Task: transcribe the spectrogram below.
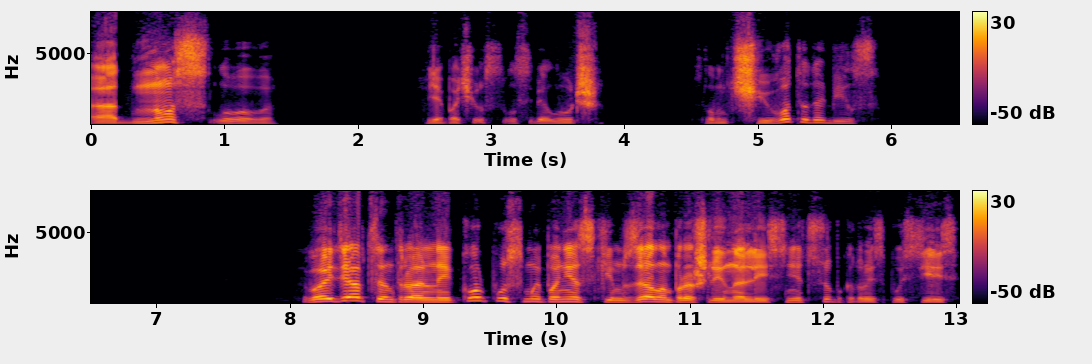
Одно слово. Я почувствовал себя лучше, словно чего-то добился. Войдя в центральный корпус, мы по нескольким залам прошли на лестницу, по которой спустились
